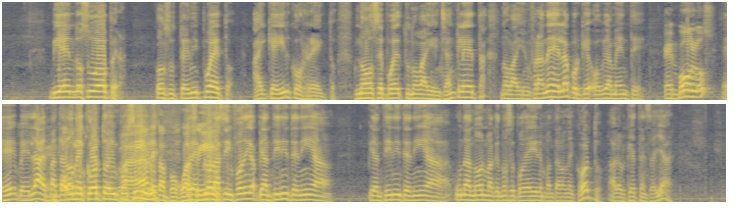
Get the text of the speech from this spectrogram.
viendo su ópera, con sus tenis puestos. Hay que ir correcto. No se puede, tú no vayas en chancleta, no vayas en franela, porque obviamente En bolos. Eh, ¿Verdad? En En pantalones bolos. cortos es imposible. Claro, tampoco Por así. ejemplo, la Sinfónica Piantini tenía Piantini tenía una norma que no se podía ir en pantalones cortos a la orquesta a ensayar.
